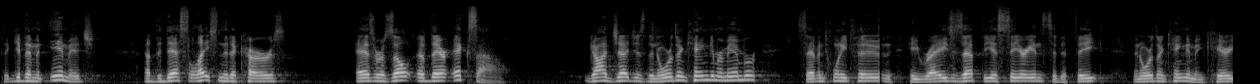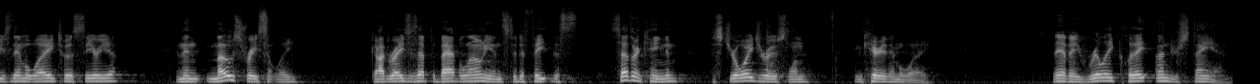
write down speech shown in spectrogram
to give them an image of the desolation that occurs as a result of their exile. God judges the northern kingdom, remember? 722, he raises up the Assyrians to defeat the northern kingdom and carries them away to Assyria. And then most recently, God raises up the Babylonians to defeat the southern kingdom, destroy Jerusalem, and carry them away. They have a really clear, they understand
